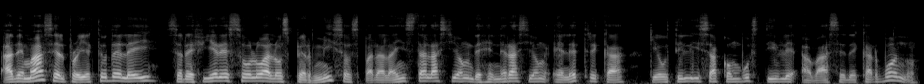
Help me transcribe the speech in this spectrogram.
Además, el proyecto de ley se refiere solo a los permisos para la instalación de generación eléctrica que utiliza combustible a base de carbono.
